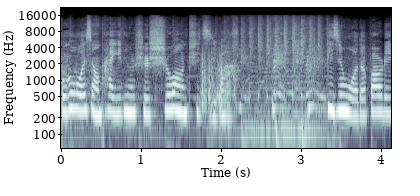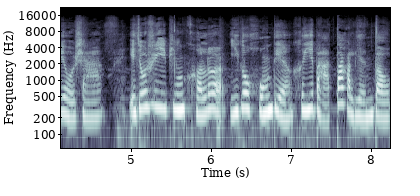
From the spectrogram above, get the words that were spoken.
不过我想他一定是失望之极吧，毕竟我的包里有啥？也就是一瓶可乐、一个红点和一把大镰刀。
